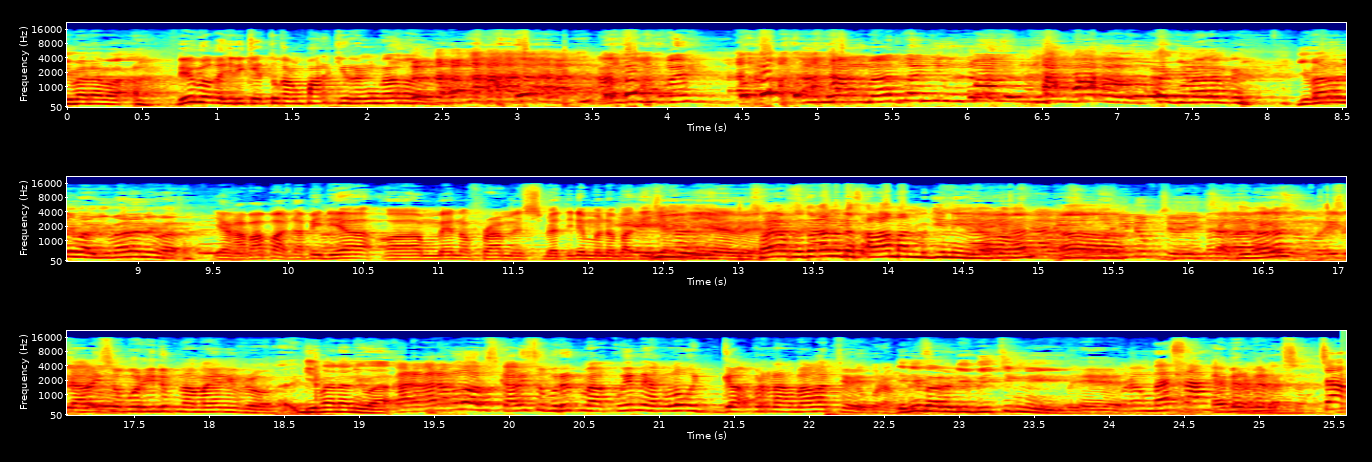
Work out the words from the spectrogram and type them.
Gimana pak? Dia bakal jadi kayak tukang parkir yang banget. Anjing mukanya. Umang banget lu anjing umang. Umang banget. Eh, gimana? Gimana nih pak? Gimana nih pak? Ya nggak apa-apa, tapi dia uh, man of promise, berarti dia menepati janjinya. Be. Soalnya waktu itu kan udah salaman begini ya kan? Seumur Eh, hidup cuy. Gimana? Sekali seumur hidup namanya nih bro. Gimana nih pak? Kadang-kadang lo harus sekali seumur hidup ngelakuin yang lo gak pernah banget cuy. Kurang Ini baru di bleaching nih. Eh, Kurang basah. eh ber ber. Cak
